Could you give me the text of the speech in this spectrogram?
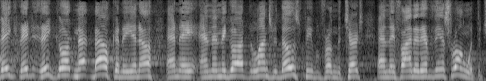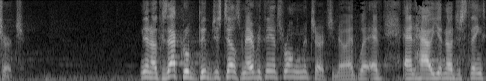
they, they, they go up in that balcony, you know, and, they, and then they go out to lunch with those people from the church, and they find out everything that's wrong with the church. You know, because that group of people just tells me everything that's wrong in the church, you know, and how, you know, just things,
